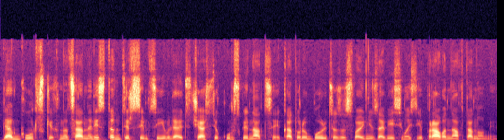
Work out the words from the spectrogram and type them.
Для гурских националистов дерсимцы являются частью курской нации, которые борются за свою независимость и право на автономию.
